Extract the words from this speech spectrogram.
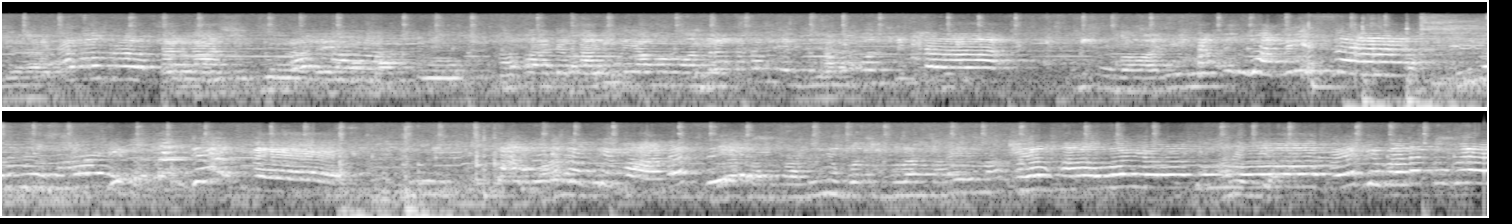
Iya. Kita ngobrol Kalau karena bersyukur ada yang membantu. apa ada kali yang mau ngontrak kan jadi Iya. kemampuan kita. Saya bawa aja. Tapi nggak bisa. Ini kan saya. Itu kan DP. Kamu itu gimana sih? Ya satu-satunya buat sebulan saya mak. Ya Allah ya. Allah. Be, gimana tuh Be?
